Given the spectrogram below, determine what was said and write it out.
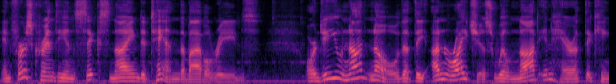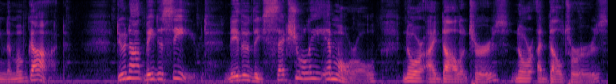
In 1 Corinthians 6 9 to 10, the Bible reads, Or do you not know that the unrighteous will not inherit the kingdom of God? Do not be deceived. Neither the sexually immoral, nor idolaters, nor adulterers,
